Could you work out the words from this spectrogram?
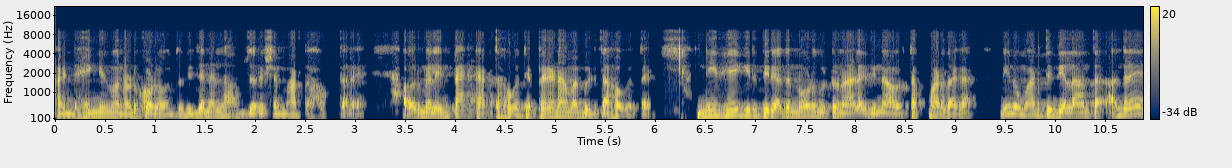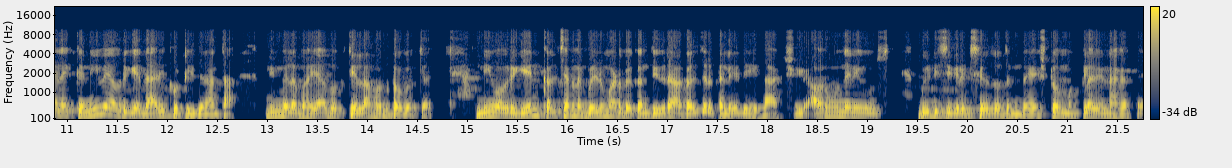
ಅಂಡ್ ಹೆಂಗೆಂಗೋ ನಡ್ಕೊಳ್ಳುವಂಥದ್ದು ಇದನ್ನೆಲ್ಲ ಅಬ್ಸರ್ವೇಷನ್ ಮಾಡ್ತಾ ಹೋಗ್ತಾರೆ. ಅವ್ರ ಮೇಲೆ ಇಂಪ್ಯಾಕ್ಟ್ ಆಗ್ತಾ ಹೋಗುತ್ತೆ. ಪರಿಣಾಮ ಬೀಳ್ತಾ ಹೋಗುತ್ತೆ. ನೀವ್ ಹೇಗಿರ್ತೀರಿ? ಅದನ್ನ ನೋಡ್ಬಿಟ್ಟು ನಾಳೆ ದಿನ ಅವ್ರು ತಪ್ಪು ಮಾಡಿದಾಗ, ನೀನು ಮಾಡ್ತಿದ್ಯಲ್ಲ ಅಂತ. ಅಂದ್ರೆ ಲೈಕ್ ನೀವೇ ಅವರಿಗೆ ದಾರಿ ಕೊಟ್ಟಿದ್ದೀರ ಅಂತ. ನಿಮ್ ಮೇಲೆ ಭಯ ಭಕ್ತಿ ಎಲ್ಲ ಹೊರಟೋಗುತ್ತೆ. ನೀವು ಅವ್ರಿಗೆ ಏನ್ ಕಲ್ಚರ್ನ ಬಿಲ್ಡ್ ಮಾಡ್ಬೇಕಂತಿದ್ರೆ ಆ ಕಲ್ಚರ್ ಕಲಿಯೋದೇ ಇಲ್ಲ ಆಕ್ಚುಲಿ ಅವ್ರ ಮುಂದೆ ನೀವು ಬಿಡಿ ಸಿಗರೇಟ್ ಸೇದೋದ್ರಿಂದ ಎಷ್ಟೋ ಮಕ್ಳಲ್ಲಿ ಏನಾಗುತ್ತೆ.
